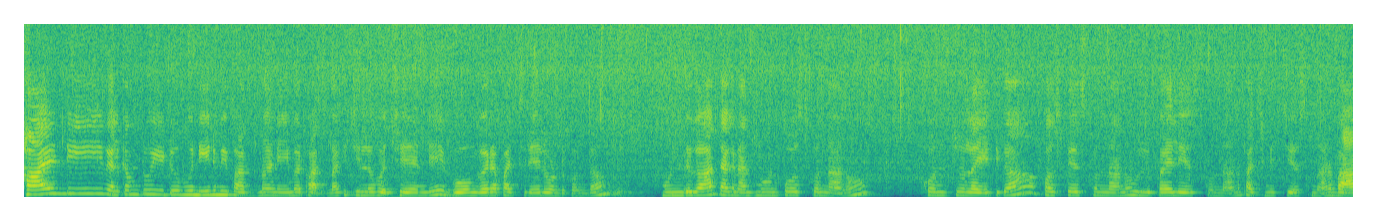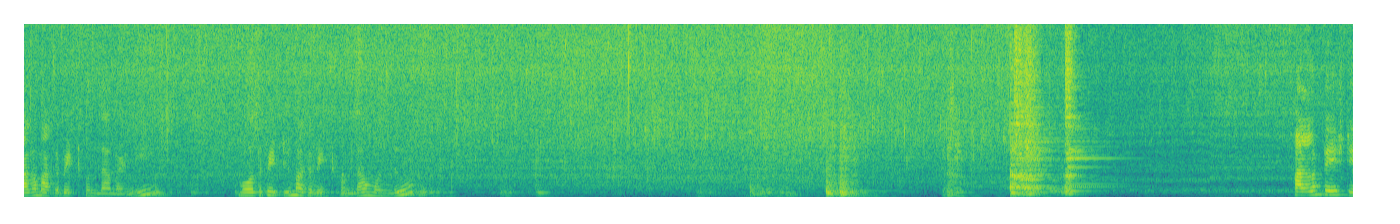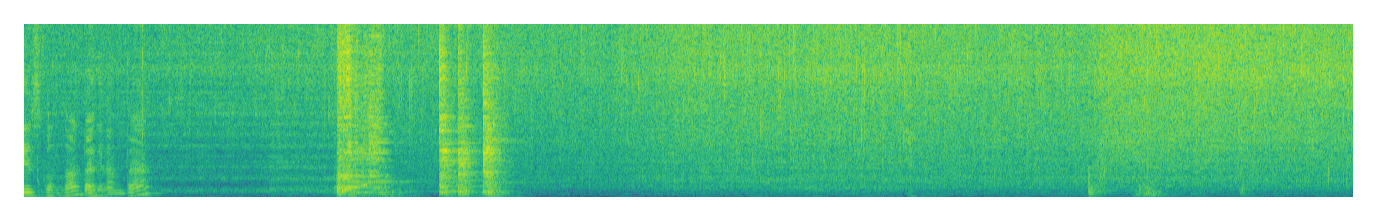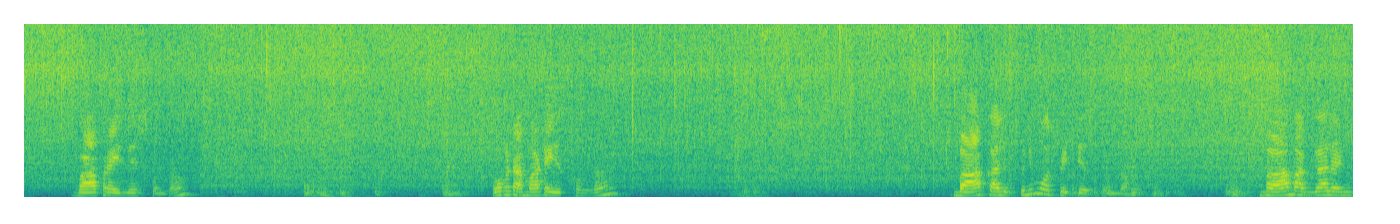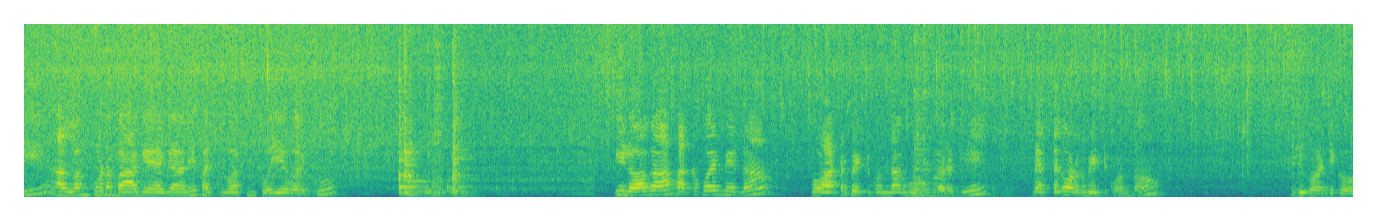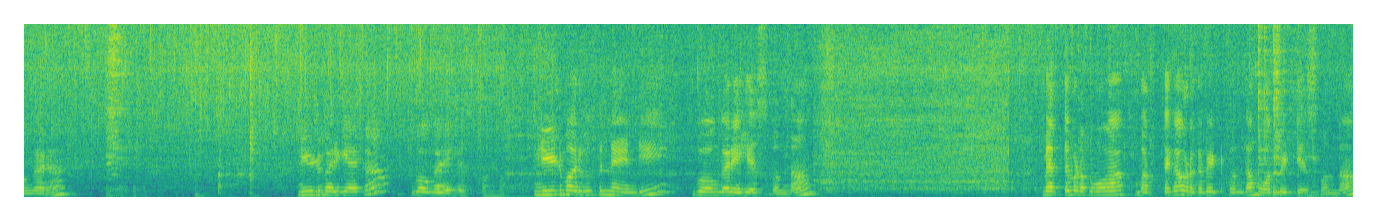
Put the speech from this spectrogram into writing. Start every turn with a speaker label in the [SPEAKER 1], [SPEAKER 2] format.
[SPEAKER 1] Hi అండి. Welcome to YouTube. నేను మీ పద్మని మరి పద్మ కిచెన్లోకి వచ్చేయండి. గోంగూర పచ్చిరేలు వండుకుందాం. ముందుగా తగినంత నూనె పోసుకున్నాను. కొంచెం లైట్గా పసుపు వేసుకున్నాను ఉల్లిపాయలు వేసుకున్నాను పచ్చిమిర్చి వేసుకున్నాను. బాగా మగ్గబెట్టుకుందామండి మూత పెట్టి మగ్గబెట్టుకుందాం ముందు. అల్లం పేస్ట్ వేసుకుందాం తగినంత. బాగా ఫ్రై చేసుకుందాం. ఒక టమాటా వేసుకుందాం. బాగా కలుపుకుని మూత పెట్టేసుకుందాం. బాగా మగ్గాలండి. అల్లం కూడా బాగా వేగాలి. పచ్చివాసన పోయే వరకు. ఈలోగా పక్క పొయ్యి మీద వాటర్ పెట్టుకుందాం గోంగూరకి. మెత్తగా ఉడకబెట్టుకుందాం. ఇదిగోండి గోంగూర. నీళ్ళు మరిగాక గోంగూర వేసేసుకుందాం. నీళ్ళు మరుగుతున్నాయండి గోంగూర వేసేసుకుందాం. మెత్త ఉడక మెత్తగా ఉడకబెట్టుకుందాం మూత పెట్టేసుకుందాం.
